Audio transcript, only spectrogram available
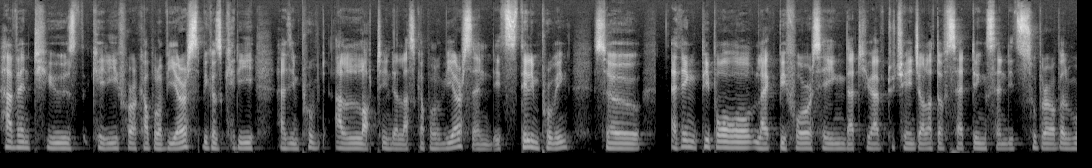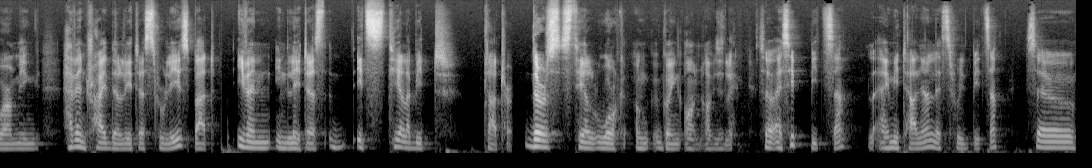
haven't used KDE for a couple of years because KDE has improved a lot in the last couple of years and it's still improving. So I think people like before saying that you have to change a lot of settings and it's super overwhelming haven't tried the latest release, but even in latest, it's still a bit cluttered. There's still work on, going on, obviously. So I see pizza. I'm Italian. Let's read pizza. So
